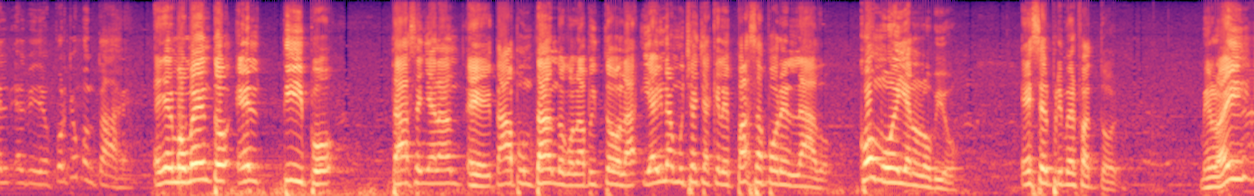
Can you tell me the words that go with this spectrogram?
El, el, video. ¿Por qué un montaje? En el momento, el tipo está señalando, eh, está apuntando con la pistola y hay una muchacha que le pasa por el lado. ¿Cómo ella no lo vio? Es el primer factor. Míralo ahí,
